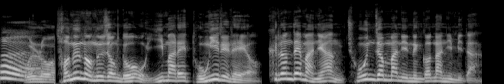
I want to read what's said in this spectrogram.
네. 물론 저는 어느 정도 이 말에 동의를 해요. 그런데 마냥 좋은 점만 있는 건 아닙니다.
